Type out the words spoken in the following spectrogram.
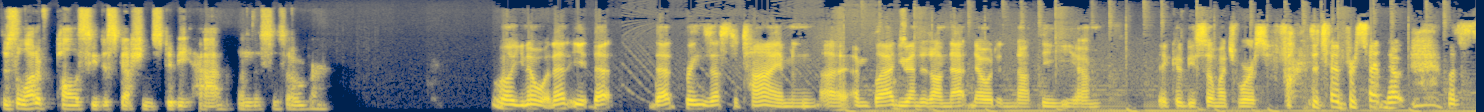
There's a lot of policy discussions to be had when this is over. Well, you know that that that brings us to time, and uh, I'm glad you ended on that note and not the um, it could be so much worse. Five to ten percent note. Let's,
